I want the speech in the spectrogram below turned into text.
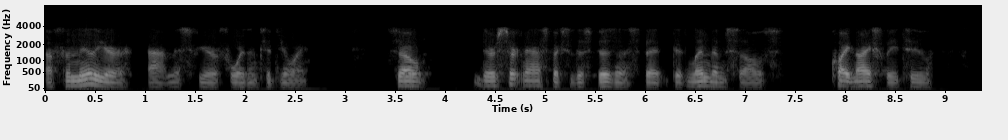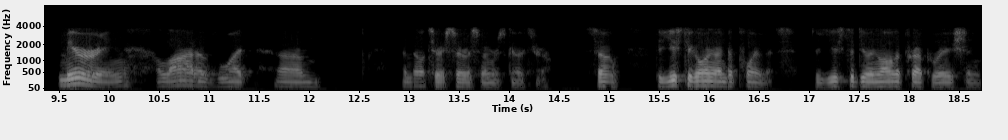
a familiar atmosphere for them to join. So there are certain aspects of this business that, that lend themselves quite nicely to mirroring a lot of what um, military service members go through. So they're used to going on deployments. They're used to doing all the preparation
